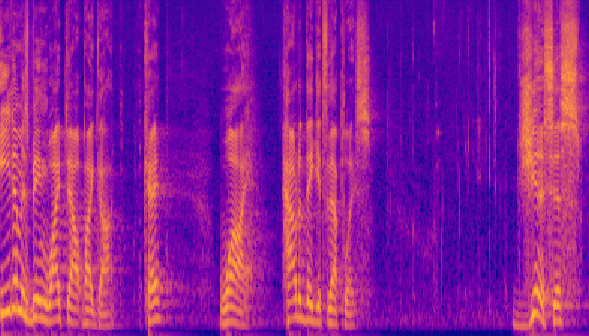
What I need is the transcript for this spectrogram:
Edom is being wiped out by God, okay? Why? How did they get to that place? Genesis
